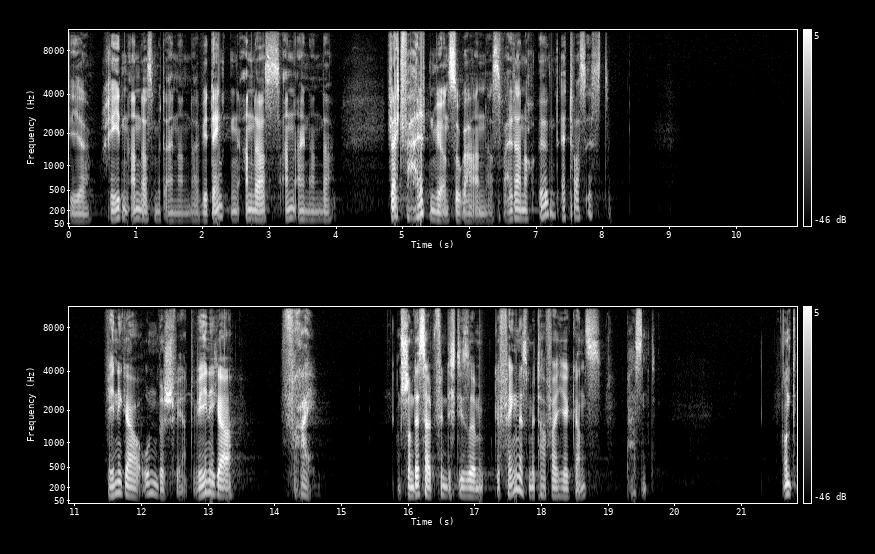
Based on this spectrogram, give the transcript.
Wir reden anders miteinander, wir denken anders aneinander. Vielleicht verhalten wir uns sogar anders, weil da noch irgendetwas ist. Weniger unbeschwert, weniger frei. Und schon deshalb finde ich diese Gefängnismetapher hier ganz passend. Und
